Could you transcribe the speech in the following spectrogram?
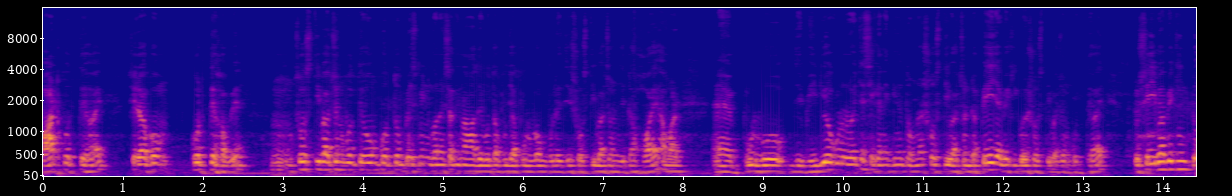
পাঠ করতে হয় সেরকম করতে হবে। হুম, ষষ্ঠী বাচন বলতে ওম কর্তব্যস্মিন গণেশাদি নানা দেবতা পূজা পূর্বক বলে যে ষষ্ঠী বাচন যেটা হয় আমার পূর্ব যে ভিডিওগুলো রয়েছে সেখানে কিন্তু তোমরা ষষ্ঠী বাচনটা পেয়ে যাবে কী করে ষষ্ঠী বাচন করতে হয়। তো সেইভাবে কিন্তু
